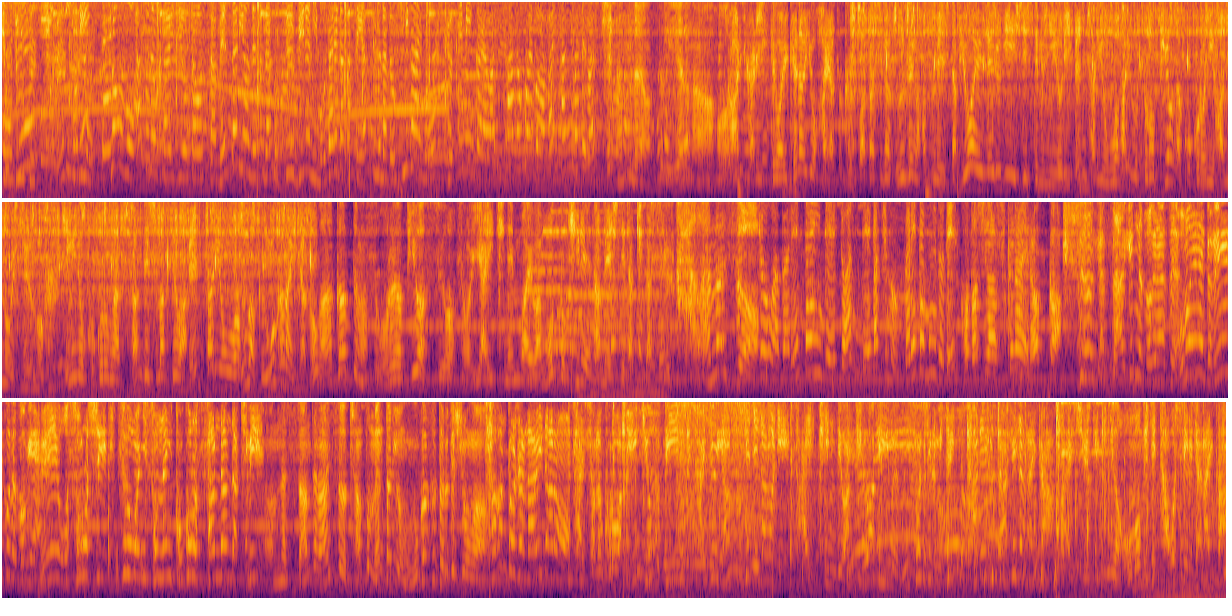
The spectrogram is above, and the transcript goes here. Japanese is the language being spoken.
宇宙戦士メンタリオン。今日も悪の怪獣を倒したメンタリオンですが途中ビルにもたれかかって休むなど被害も大きく市民からは批判の始めてますなんだよ。ったく嫌だなカリカリしてはいけないよ隼人君私が偶然発明したピュアエネルギーシステムによりメンタリオンはパイロットのピュアな心に反応して動く。君の心がすさんでしまってはメンタリオンはうまく動かないんだぞ。分かってます。俺はピュアっすよ。そういや1年前はもっと綺麗な目してた気がする。変わんないっすよ。今日はバレンタインデーとあって街も浮かれたムードです。今年は少ない6個すがざけんなボケナスお前なんかねえ子だボケ。ええ恐ろしい。いつの間にそんなに心すさんだんだ君。そんなすさんでないっすよ。ちゃんとメンタリオン動かせてるでしょうが。ちゃんとじゃないだろう。最初の頃は景気よくビームで怪獣やっつけてたのに。最近ではピュアビーム味噌汁みたいに垂れるだけじゃないか。最終的には重みで倒してるじゃないか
